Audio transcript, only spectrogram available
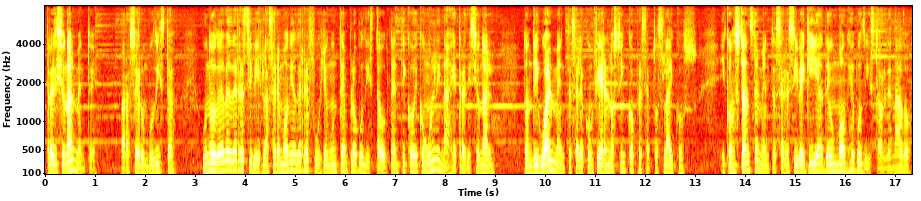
tradicionalmente, para ser un budista, uno debe de recibir la ceremonia de refugio en un templo budista auténtico y con un linaje tradicional, donde igualmente se le confieren los cinco preceptos laicos, y constantemente se recibe guía de un monje budista ordenado.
